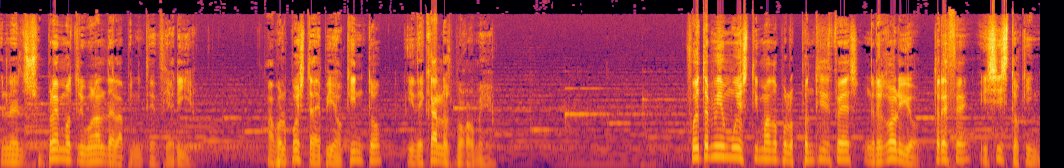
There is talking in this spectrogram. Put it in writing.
en el Supremo Tribunal de la Penitenciaría, a propuesta de Pío V y de Carlos Borromeo. Fue también muy estimado por los pontífices Gregorio XIII y Sisto V,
